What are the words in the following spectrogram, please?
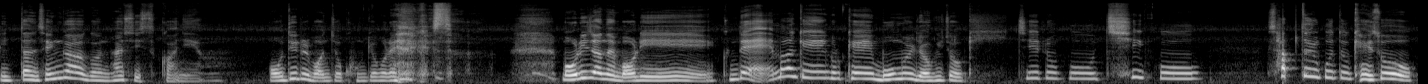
일단 생각은 할 수 있을 거 아니에요. 어디를 먼저 공격을 해야 되겠어. 머리잖아요, 머리. 근데 애막에 그렇게 몸을 여기저기 찌르고 치고 삽들고도 계속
